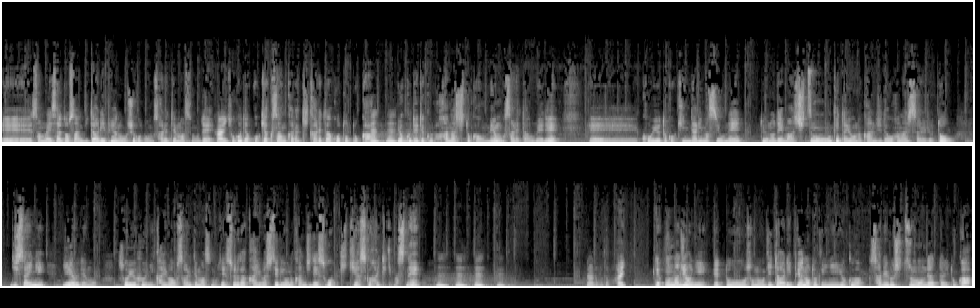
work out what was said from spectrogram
えー、侍斎藤さんギターリペアのお仕事もされてますので、はいそこでお客さんから聞かれたこととか、うんうんうんよく出てくる話とかをメモされた上で、えーこういうとこ気になりますよね、というので、まあ、質問を受けたような感じでお話しされると、実際にリアルでもそういう風に会話をされてますので、それが会話してるような感じですごく聞きやすく入ってきますね。うんうんうんうん。なるほど。はい。で、同じように、えっと、そのギターリペアの時によくされる質問であったりとか、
